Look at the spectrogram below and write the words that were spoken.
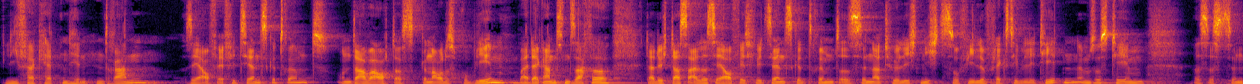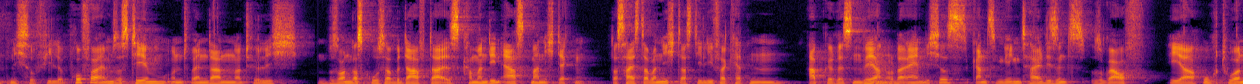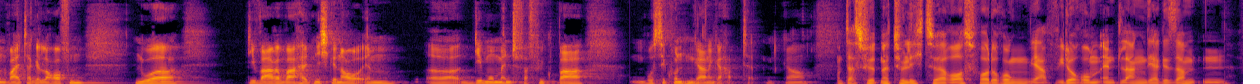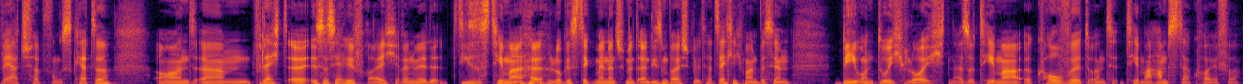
Lieferketten hinten dran, sehr auf Effizienz getrimmt. Und da war auch das genau das Problem bei der ganzen Sache. Dadurch, dass alles sehr auf Effizienz getrimmt ist, sind natürlich nicht so viele Flexibilitäten im System. Es ist, sind nicht so viele Puffer im System. Und wenn dann natürlich ein besonders großer Bedarf da ist, kann man den erstmal nicht decken. Das heißt aber nicht, dass die Lieferketten abgerissen wären mhm. oder ähnliches. Ganz im Gegenteil, die sind sogar auf eher Hochtouren weitergelaufen. Nur die Ware war halt nicht genau im äh, dem Moment verfügbar, wo es die Kunden gerne gehabt hätten. Ja. Und das führt natürlich zu Herausforderungen, ja, wiederum entlang der gesamten Wertschöpfungskette. Und ähm, vielleicht äh, ist es ja hilfreich, wenn wir dieses Thema Logistikmanagement an diesem Beispiel tatsächlich mal ein bisschen be- und durchleuchten. Also Thema äh, Covid und Thema Hamsterkäufe.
